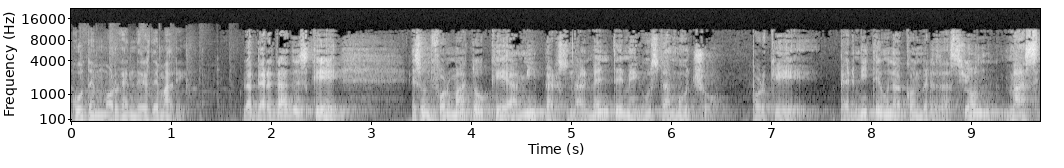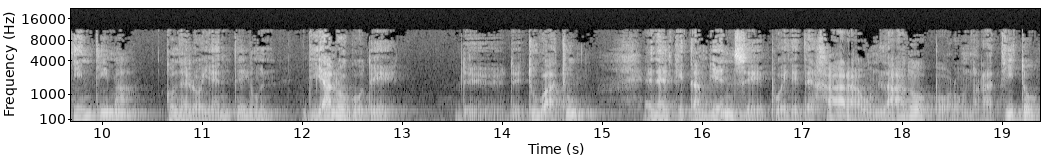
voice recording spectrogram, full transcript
Guten Morgen desde Madrid. La verdad es que es un formato que a mí personalmente me gusta mucho, porque permite una conversación más íntima con el oyente, un diálogo de, de, de tú a tú, en el que también se puede dejar a un lado por un ratito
